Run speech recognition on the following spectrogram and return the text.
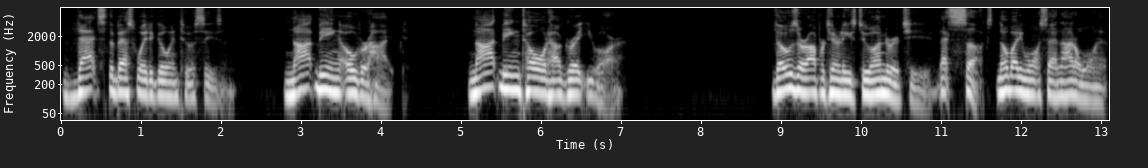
That's the best way to go into a season. Not being overhyped, not being told how great you are. Those are opportunities to underachieve. That sucks. Nobody wants that, and I don't want it.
